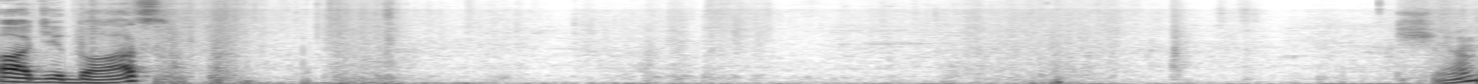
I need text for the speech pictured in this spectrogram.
Adidas. Ще.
